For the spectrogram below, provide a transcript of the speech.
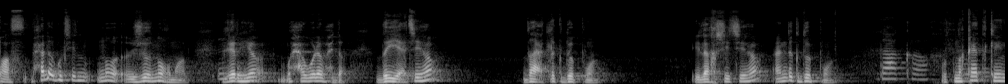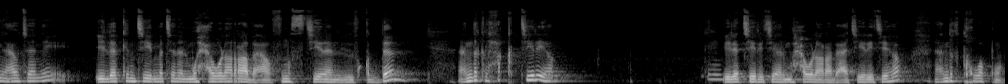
passe بحال قلتي nos jeux normal غير هي محاولة واحدة. ضيعتيها ضاعت لك deux points الا خشيتيها عندك deux points. d'accord. والتنقيط كاين عاوتاني إلا كنتي مثلا المحاولة الرابعة في نص ال terrain اللي قدام عندك الحق تيريها. إلا تيريتيها المحاولة الرابعة تيريتيها. عندك 3 points.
